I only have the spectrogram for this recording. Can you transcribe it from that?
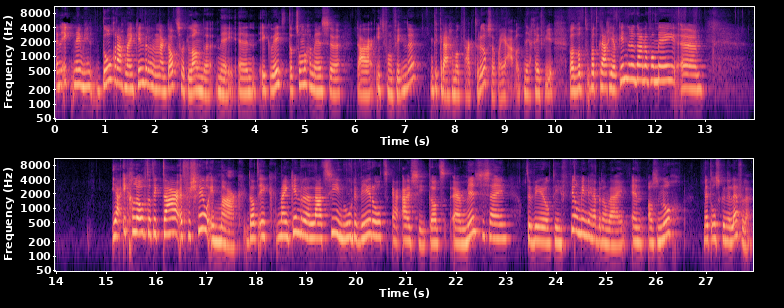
En ik neem dolgraag mijn kinderen naar dat soort landen mee. En ik weet dat sommige mensen daar iets van vinden. Ik krijg hem ook vaak terug. Zo van, ja, wat, geef je, wat, wat, wat krijgen jouw kinderen daar nou van mee? Uh, ja, ik geloof dat ik daar het verschil in maak. Dat ik mijn kinderen laat zien hoe de wereld eruit ziet. Dat er mensen zijn op de wereld die veel minder hebben dan wij. En alsnog met ons kunnen levelen.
